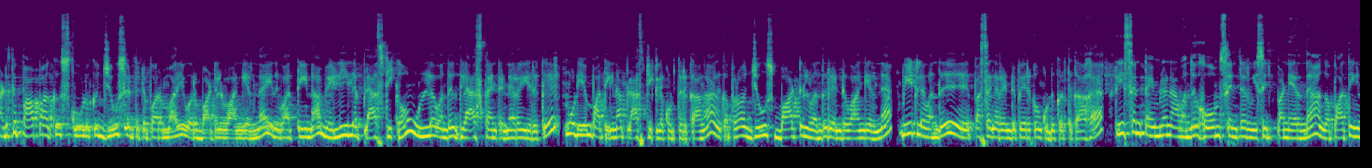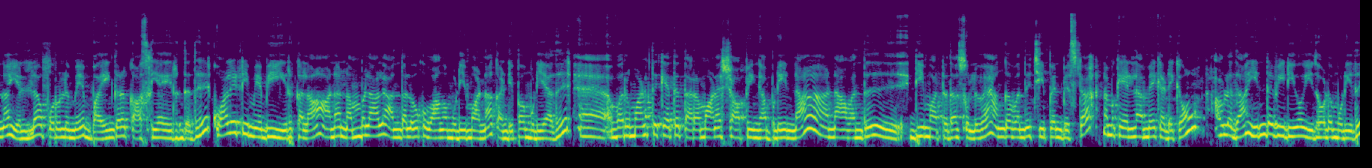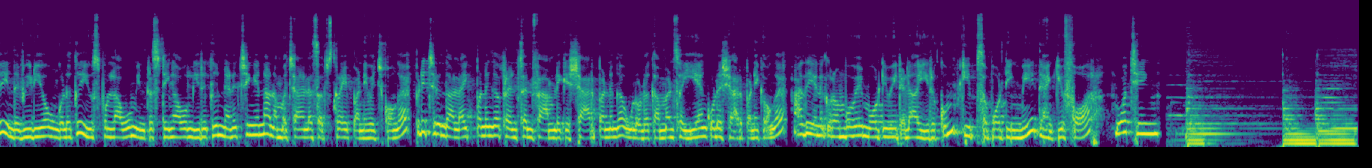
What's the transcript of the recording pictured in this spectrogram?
அடுத்து பாப்பாவுக்கு ஸ்கூலுக்கு ஜூஸ் எடுத்துகிட்டு போகிற மாதிரி ஒரு பாட்டில் வாங்கியிருந்தேன். இது பார்த்தீங்கன்னா வெளியில் பிளாஸ்டிக்கும் உள்ளே வந்து கிளாஸ் கண்டெய்னரும் இருக்குது மூடியும் பார்த்தீங்கன்னா பிளாஸ்டிக்கில் கொடுத்துருக்காங்க. அதுக்கப்புறம் ஜூஸ் பாட்டில் வந்து ரெண்டு வாங்கியிருந்தேன். வீட்டில் வந்து பசங்க ரெண்டு பேருக்கும் கொடுக்கறதுக்காக. ரீசெண்ட் டைமில் நான் வந்து ஹோம் சென்டர் விசிட் பண்ணியிருந்தேன். அங்கே பார்த்தீங்கன்னா எல்லா பொருளுமே பயங்கர காஸ்ட்லியாக இருந்தது. குவாலிட்டி மேபி இருக்கலாம். ஆனால் நம்மளால அந்த அளவுக்கு வாங்க முடியுமான்னா கண்டிப்பாக முடியாது. வருமானத்துக்கேற்ற தரமான ஷாப்பிங் அப்படின்னா நான் வந்து டிமார்ட்டை தான் சொல்லுவேன். அங்கே வந்து சீப் அண்ட் பெஸ்ட்டாக நமக்கு எல்லாமே கிடைக்கும். அவ்வளோதான் இந்த வீடியோ இதோட முடியுது. இந்த வீடியோ உங்களுக்கு யூஸ்ஃபுல்லாகவும் இன்ட்ரெஸ்டிங்காகவும் இருக்குன்னு நினச்சிங்கன்னா நம்ம சேனலை சப்ஸ்கிரைப் பண்ணி வச்சுக்கோங்க. பிடிச்சிருந்தா லைக் பண்ணுங்கள் ஃப்ரெண்ட்ஸ் அண்ட் ஃபேமிலிக்கு ஷேர் பண்ணுங்கள் உங்களோட கமெண்ட்ஸை ஏன் கூட ஷேர் பண்ணிக்கோங்க. அது எனக்கு ரொம்பவே மோட்டிவேட்டடாக இருக்கும். Keep supporting me thank you for வாட்சிங்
